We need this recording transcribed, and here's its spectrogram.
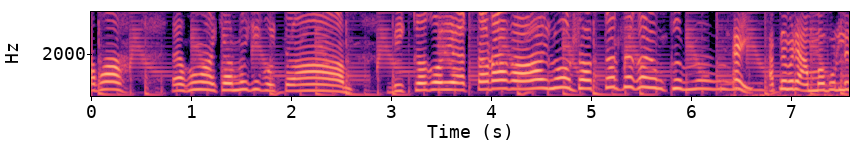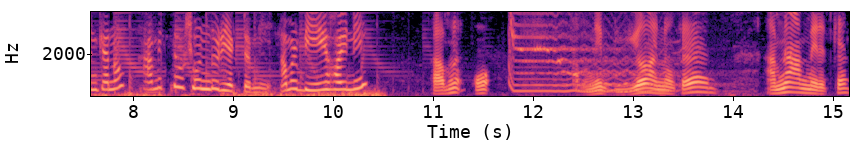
আবা এখন আর কেমন কি করতাম? ভিক্ষা করে একটা টাকা আইলো ডাক্তার দেখাই এই আপনি আমার আম্মা বললেন কেন? আমি তো সুন্দরী একটা মেয়ে আমার বিয়ে হয়নি। আপনি ও আপনি বিয়ে হয় না কেন? আপনি আনমেরিড কেন?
